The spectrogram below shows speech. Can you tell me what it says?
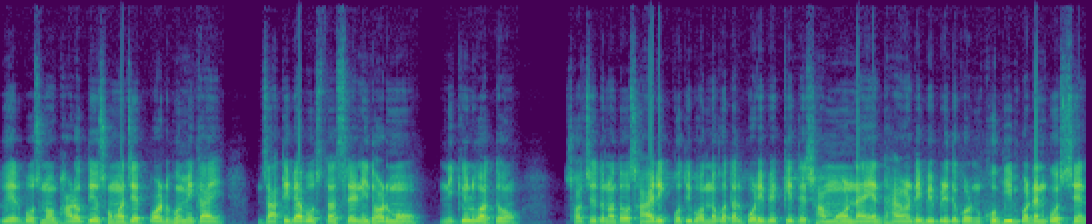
দুয়ের প্রশ্ন, ভারতীয় সমাজের পটভূমিকায় জাতি ব্যবস্থা শ্রেণি ধর্ম নিখিলগত সচেতনতা ও শারীরিক প্রতিবন্ধকতার পরিপ্রেক্ষিতে সাম্য ন্যায়ের ধারণাটি বিবৃত করুন। খুব important question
